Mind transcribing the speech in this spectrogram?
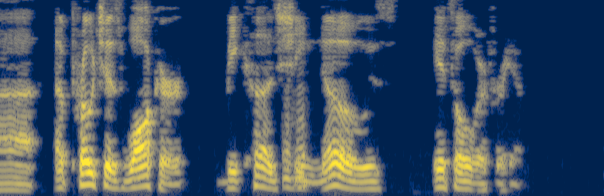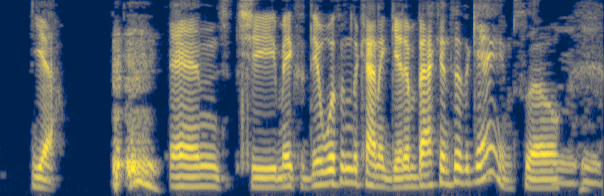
uh, approaches Walker because she Mm-hmm. knows it's over for him. Yeah. And she makes a deal with him to kind of get him back into the game. So Mhm.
